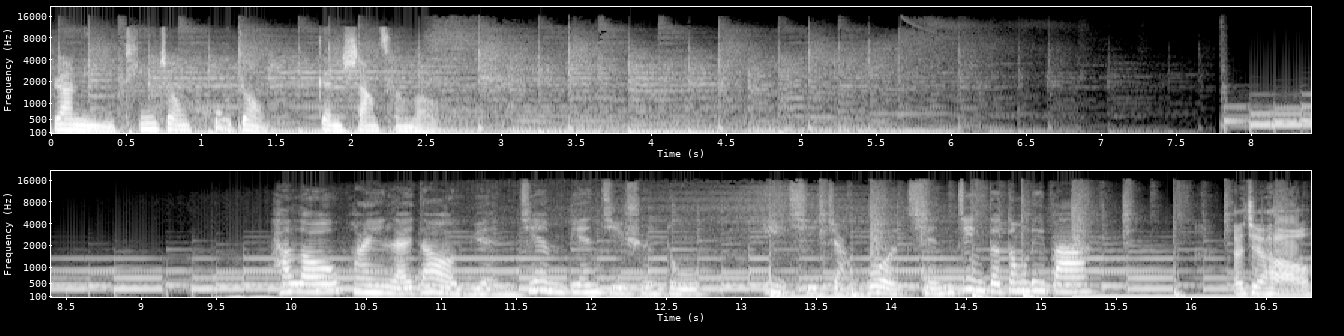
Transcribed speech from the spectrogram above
让你与听众互动更上层楼。Hello，欢迎来到远见编辑选读，一起掌握前进的动力吧。大家好，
